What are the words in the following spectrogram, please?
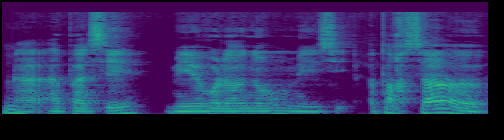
mm. à, passer. Mais voilà, non. Mais à part ça, euh,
